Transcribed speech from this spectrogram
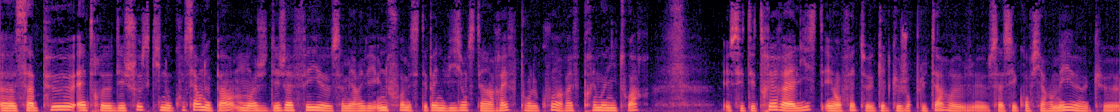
Euh, ça peut être des choses qui ne nous concernent pas. Moi, j'ai déjà fait, euh, ça m'est arrivé une fois, mais c'était pas une vision, c'était un rêve pour le coup, un rêve prémonitoire. Et c'était très réaliste. Et en fait, euh, quelques jours plus tard, ça s'est confirmé que,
